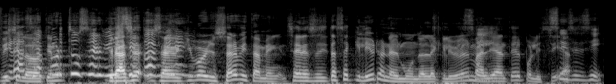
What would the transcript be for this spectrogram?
difícil. Gracias por tu servicio Gracias, también. thank you for your service también. Se necesita ese equilibrio en el mundo, el equilibrio del Sí. maleante y del Sí, policía. sí, sí.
